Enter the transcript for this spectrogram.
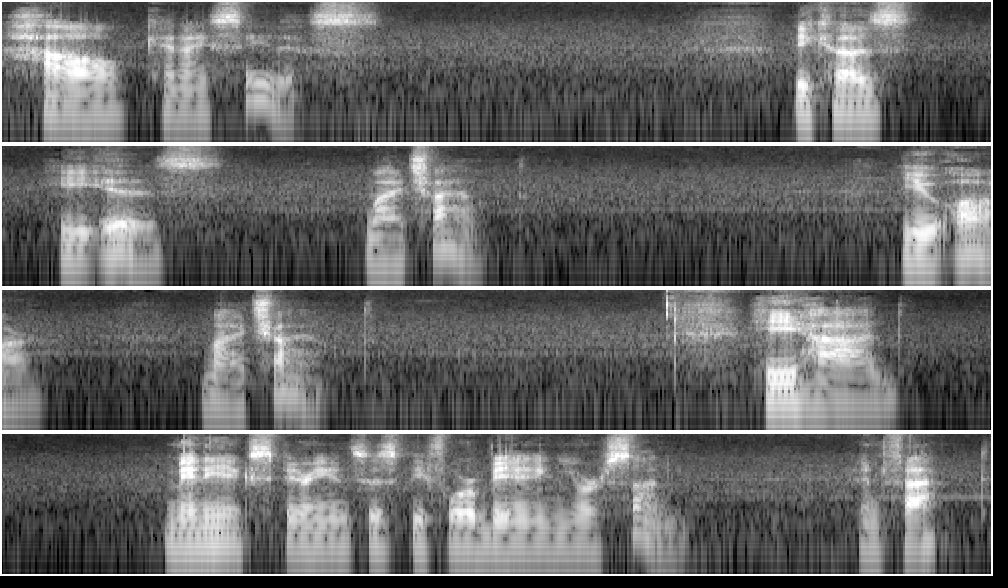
How can I say this? Because he is my child. You are my child. He had many experiences before being your son. In fact,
